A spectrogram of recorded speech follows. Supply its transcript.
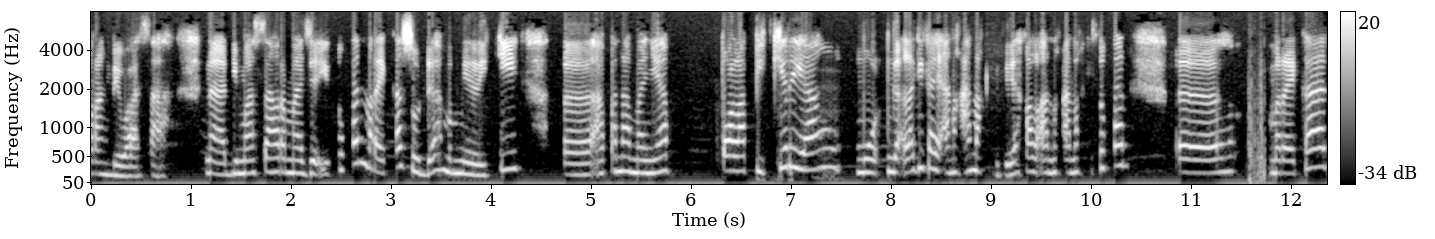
orang dewasa. Nah di masa remaja itu kan mereka sudah memiliki eh, apa namanya pola pikir yang nggak lagi kayak anak-anak gitu ya. Kalau anak-anak itu kan eh, mereka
